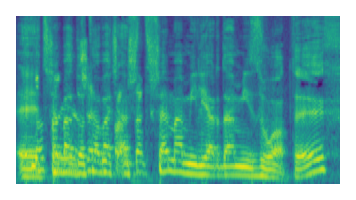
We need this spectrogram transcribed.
E, no Trzeba dotować aż tak... trzema miliardami złotych.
